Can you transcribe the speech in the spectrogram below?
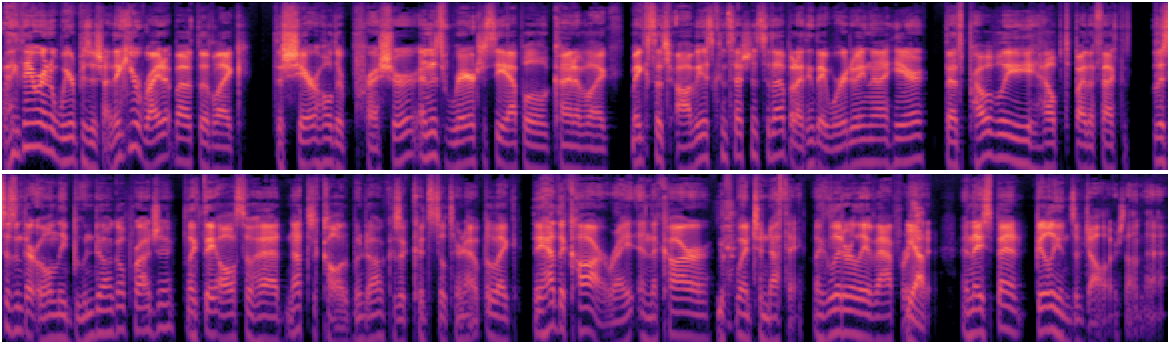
i think they were in a weird position i think you're right about the like the shareholder pressure and it's rare to see apple kind of like make such obvious concessions to that but i think they were doing that here that's probably helped by the fact that this isn't their only boondoggle project. Like they also had, not to call it boondoggle because it could still turn out, but like they had the car, right? And the car went to nothing, like literally evaporated. Yeah and they spent billions of dollars on that.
